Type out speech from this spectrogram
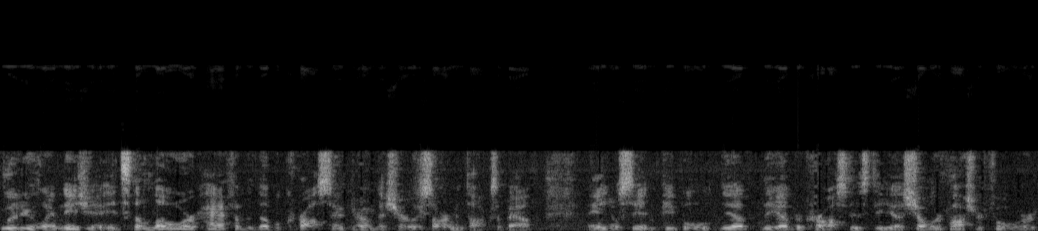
gluteal amnesia. It's the lower half of the double cross syndrome that Shirley Sahrmann talks about. And you'll see it in people, the, up, the upper cross is the uh, shoulder posture forward,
